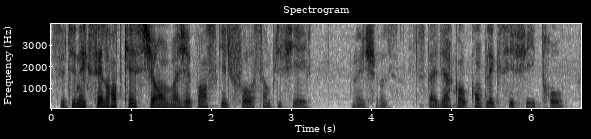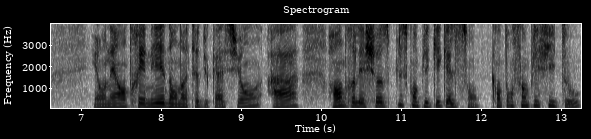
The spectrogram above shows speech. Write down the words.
C'est une excellente question. Moi, je pense qu'il faut simplifier les choses. C'est-à-dire qu'on complexifie trop et on est entraîné dans notre éducation à rendre les choses plus compliquées qu'elles sont. Quand on simplifie tout,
